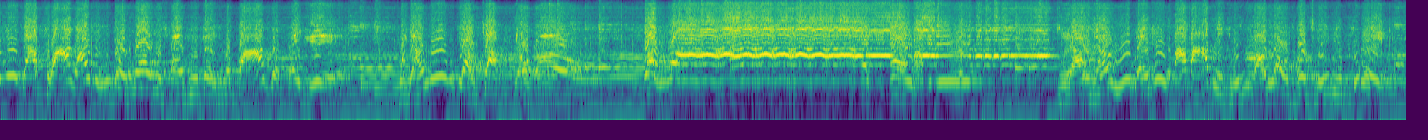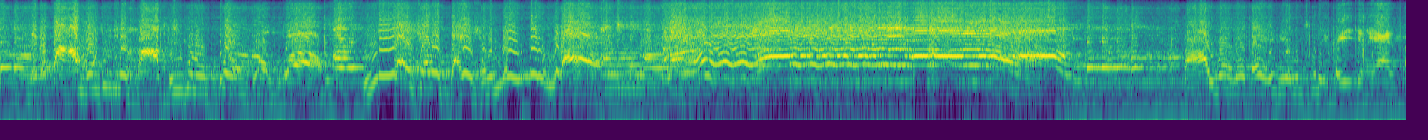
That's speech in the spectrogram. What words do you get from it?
一家抓安兵都皇武千岁带领了八个才军，姑娘名叫张小红。风啊，才是交枪里边人马大队军包辽头嘴的嘴，那个大炮就在那沙腿轱辘哐哐哐，连下了三声雷动的来。我带领出的北京燕山，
